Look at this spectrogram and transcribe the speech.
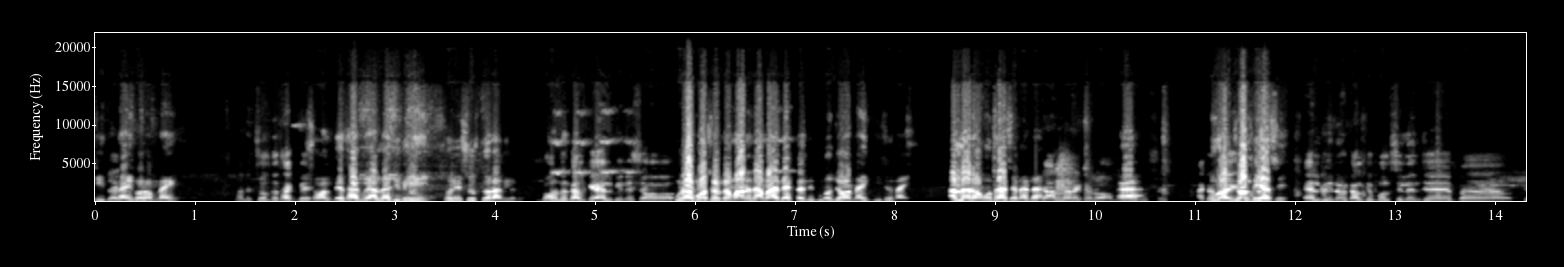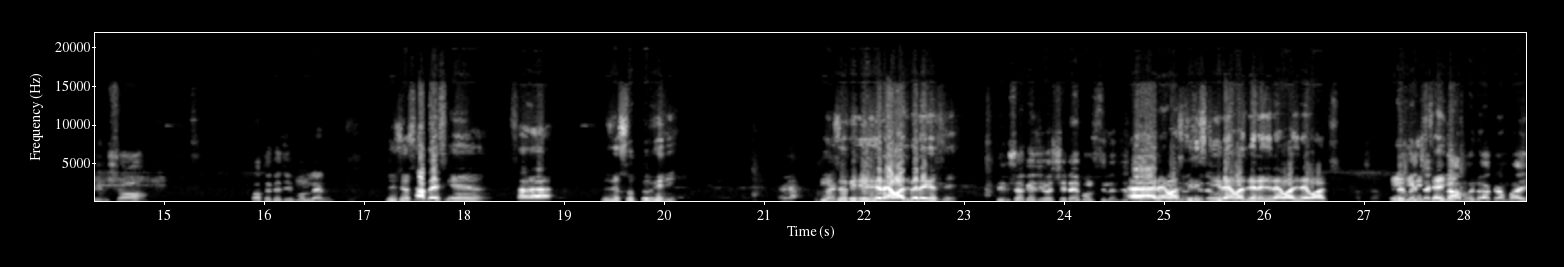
শীত নাই গরম নাই। মানে চলতে থাকবে? চলতে থাকবে আল্লাহ যদি শরীর সুস্থ রাখলে। গতকালকে অ্যালবিনো সহ পুরা বছর তো মানুষ আমরা দেখতেছি কোনো জ্বর নাই কিছু নাই। আল্লাহ রহমতে আছে না এটা আল্লাহর একটা রহমত হ্যাঁ। অবশ্যই। দোকান চলতে আছে? কালকে বলছিলেন যে তিনশো কত কেজি বললেন? দুইশো সাতাইশ দুইশো সত্তর কেজি। তিনশো কেজি রেওয়াজ বেড়ে গেছে। তিনশো কেজি সেটাই বলছিলেন যে হ্যাঁ 300 রেওয়াজ কেজি তিরিশ হয়েছে, কি রেওয়াজ বেড়েছে রেওয়াজ রেওয়াজ। আচ্ছা। এই জিনিসটা লাভ হলো আকরাম ভাই?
